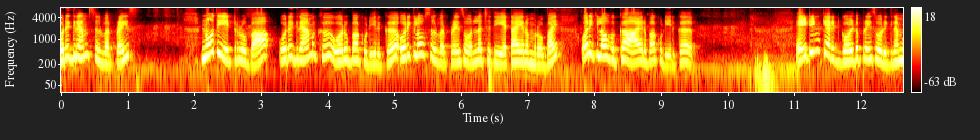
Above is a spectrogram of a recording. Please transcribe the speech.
ஒரு கிராம் சில்வர் ப்ரைஸ் நூற்றி எட்டு ரூபாய் ஒரு கிராமுக்கு ஒரு ரூபா கூடியிருக்கு. ஒரு கிலோ சில்வர் ப்ரைஸ் ஒரு லட்சத்தி எட்டாயிரம் ரூபாய். ஒரு கிலோவுக்கு ஆயிரம் ரூபாய் கூடியிருக்கு. எயிட்டீன் கேரட் கோல்டு ப்ரைஸ் ஒரு கிராம்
